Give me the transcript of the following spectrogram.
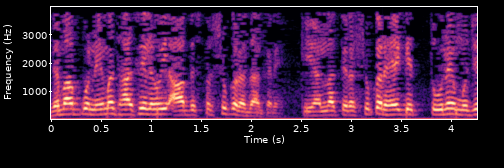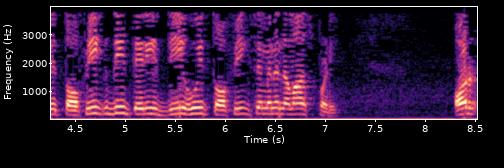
جب آپ کو نعمت حاصل ہوئی، آپ اس پر شکر ادا کریں کہ اللہ تیرا شکر ہے کہ تو نے مجھے توفیق دی، تیری دی ہوئی توفیق سے میں نے نماز پڑھی۔ اور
